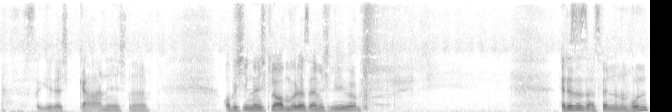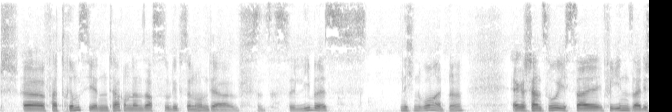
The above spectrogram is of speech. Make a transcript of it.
das, das geht echt gar nicht, ne? Ob ich ihm nicht glauben würde, dass er mich liebe. Ja, das ist, als wenn du einen Hund äh, vertrimmst jeden Tag und dann sagst, du liebst den Hund. Ja, das, Liebe ist nicht ein Wort, ne? Er gestand zu, ich sei, für ihn sei die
